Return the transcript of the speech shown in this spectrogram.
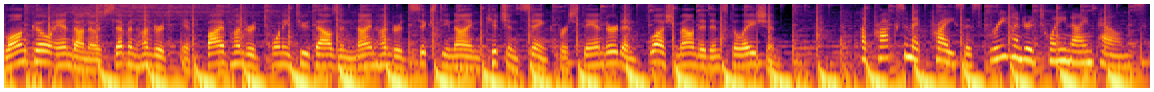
Blanco Andano 700 if 522,969 kitchen sink for standard and flush mounted installation. Approximate price is £329.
